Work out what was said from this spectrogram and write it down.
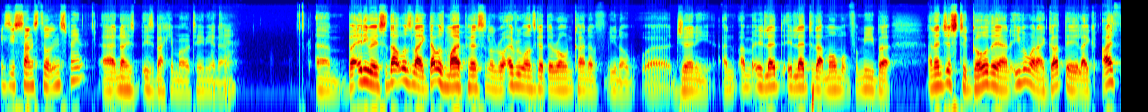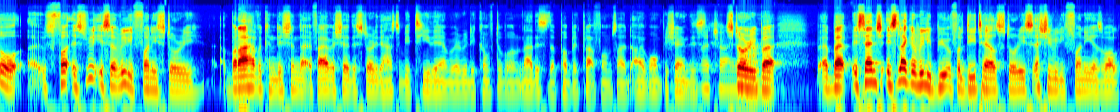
Is his son still in Spain? Uh, no, he's he's back in Mauritania Okay. now. Um, but anyway, so that was like that was my personal role. Everyone's got their own kind of you know uh, journey, and um, it led it led to that moment for me. But and then just to go there, and even when I got there, like I thought uh, it was fun. It's really it's a really funny story. But I have a condition that if I ever share this story, there has to be tea there, and we're really comfortable. Now this is a public platform, so I, I won't be sharing this try, story. Yeah. But uh, but essentially, it's like a really beautiful, detailed story. It's actually really funny as well.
